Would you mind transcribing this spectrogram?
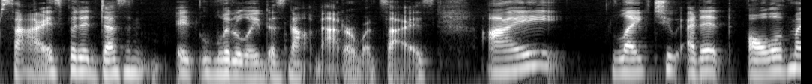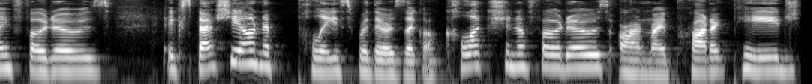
size, but it doesn't, it literally does not matter what size. I like to edit all of my photos, especially on a place where there's like a collection of photos or on my product page.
